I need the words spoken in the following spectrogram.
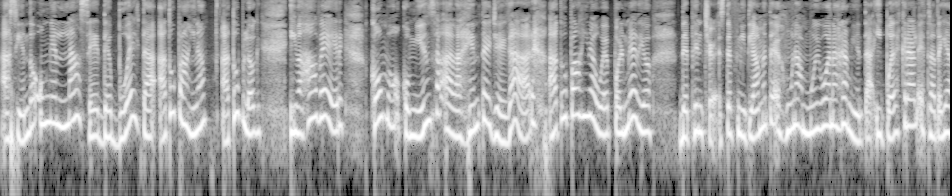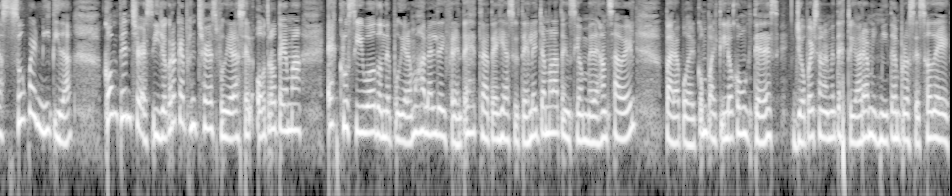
haciendo un enlace de vuelta a tu página a tu blog y vas a ver cómo comienza a la gente llegar a tu página web por medio de Pinterest. Definitivamente es una muy buena herramienta y puedes crear estrategias súper nítidas con Pinterest. Y yo creo que Pinterest pudiera ser otro tema exclusivo donde pudiéramos hablar de diferentes estrategias. Si a ustedes les llama la atención, me dejan saber para poder compartirlo con ustedes. Yo personalmente estoy ahora mismito en proceso de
